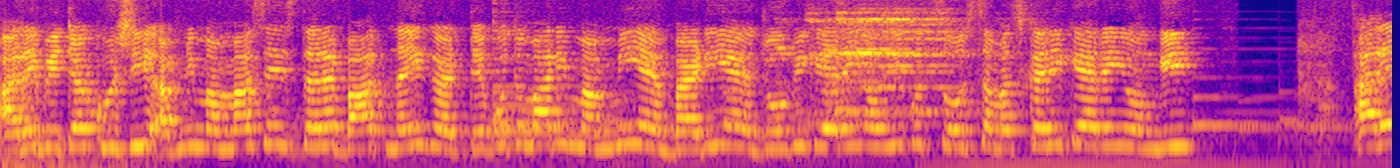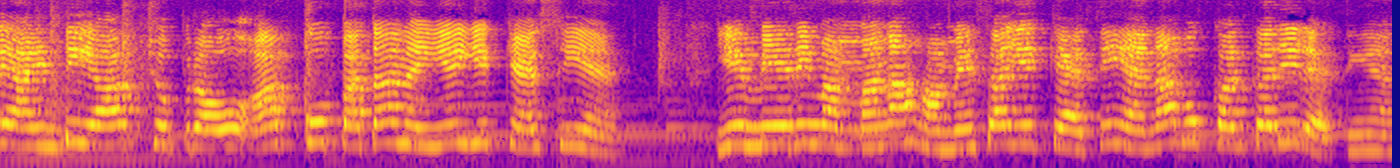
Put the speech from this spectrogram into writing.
अरे बेटा, खुशी, अपनी मम्मा से इस तरह बात नहीं करते। वो तुम्हारी मम्मी है, बड़ी है, जो भी कह रही होंगी, कुछ सोच समझ कर ही कह रही होंगी। अरे आंटी आप चुप रहो। आपको पता नहीं है ये कैसी हैं। ये मेरी मम्मा ना हमेशा ये कहती है ना वो कर कर ही रहती हैं।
